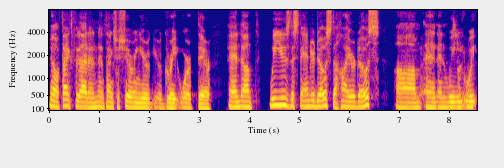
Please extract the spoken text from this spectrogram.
No, thanks for that, and, and thanks for sharing your, your great work there. And um, we use the standard dose, the higher dose, um, and and we, we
